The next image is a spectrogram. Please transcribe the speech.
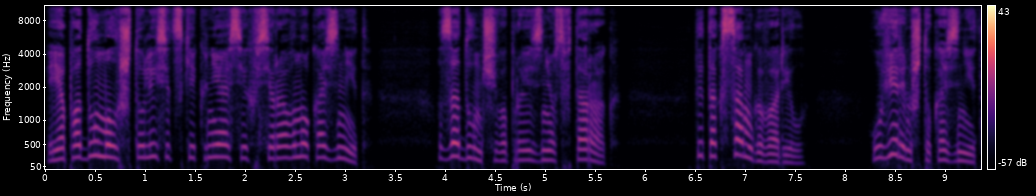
Я подумал, что лисицкий князь их все равно казнит, задумчиво произнес Вторак. Ты так сам говорил. Уверен, что казнит.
